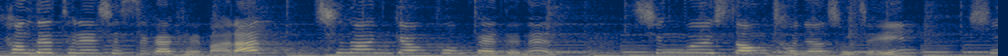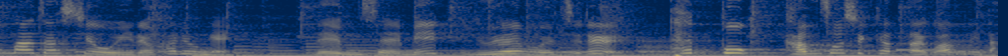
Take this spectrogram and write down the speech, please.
현대 트랜시스가 개발한 친환경 foam pad는 식물성 천연 소재인 피마자씨 오일을 활용해 냄새 및 유해 물질을 대폭 감소시켰다고 합니다.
